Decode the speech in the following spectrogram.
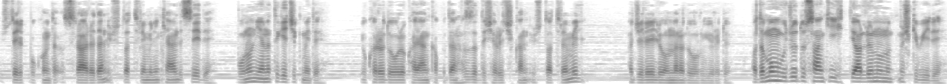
Üstelik bu konuda ısrar eden Üstad Remil'in kendisiydi. Bunun yanıtı gecikmedi. Yukarı doğru kayan kapıdan hızla dışarı çıkan Üstad Remil aceleyle onlara doğru yürüdü. Adamın vücudu sanki ihtiyarlığını unutmuş gibiydi.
